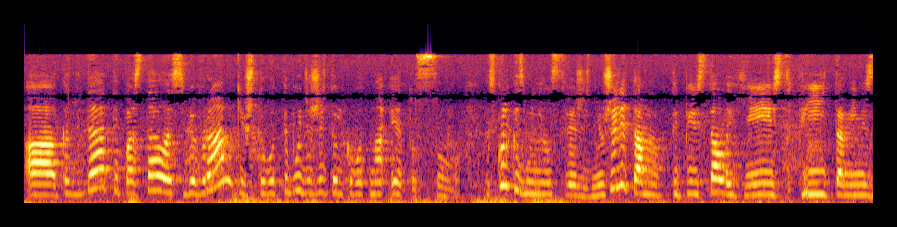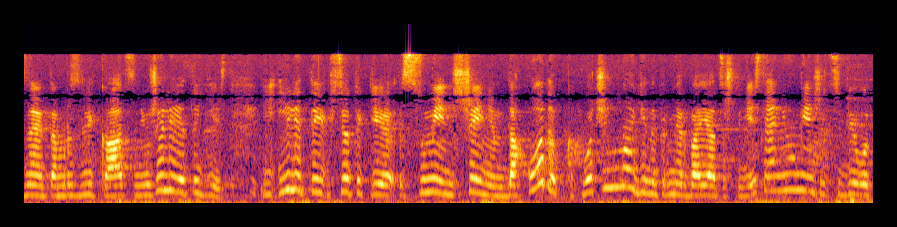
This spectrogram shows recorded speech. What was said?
а, когда ты поставила себе в рамки, что вот ты будешь жить только вот на эту сумму, насколько изменилась твоя жизнь? Неужели там ты перестала есть, пить, там, я не знаю, там развлекаться? Неужели это есть? И, или ты все-таки с уменьшением доходов, как очень многие, например, боятся, что если они уменьшат себе вот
